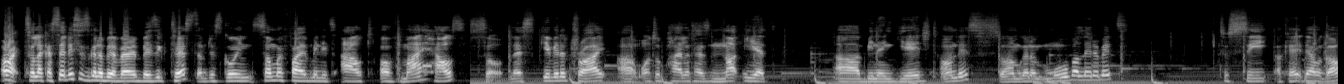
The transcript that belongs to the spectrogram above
All right, so like I said, this is gonna be a very basic test. I'm just going somewhere five minutes out of my house. So let's give it a try. Um, autopilot has not yet uh, been engaged on this. So I'm gonna move a little bit to see. Okay, there we go.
